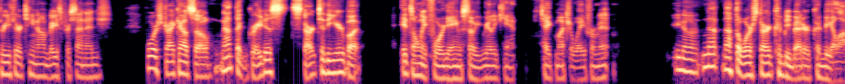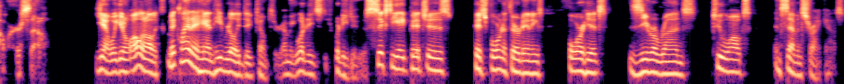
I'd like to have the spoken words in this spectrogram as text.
313 on base percentage, four strikeouts. So not the greatest start to the year, but it's only four games, so you really can't take much away from it. You know, not not the worst start. Could be better. Could be a lot worse though. Yeah, well, you know, all in all, McClanahan, he really did come through. I mean, what did he what did he do? 68 pitches, pitched four and a third innings, four hits, zero runs, two walks, and seven strikeouts.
